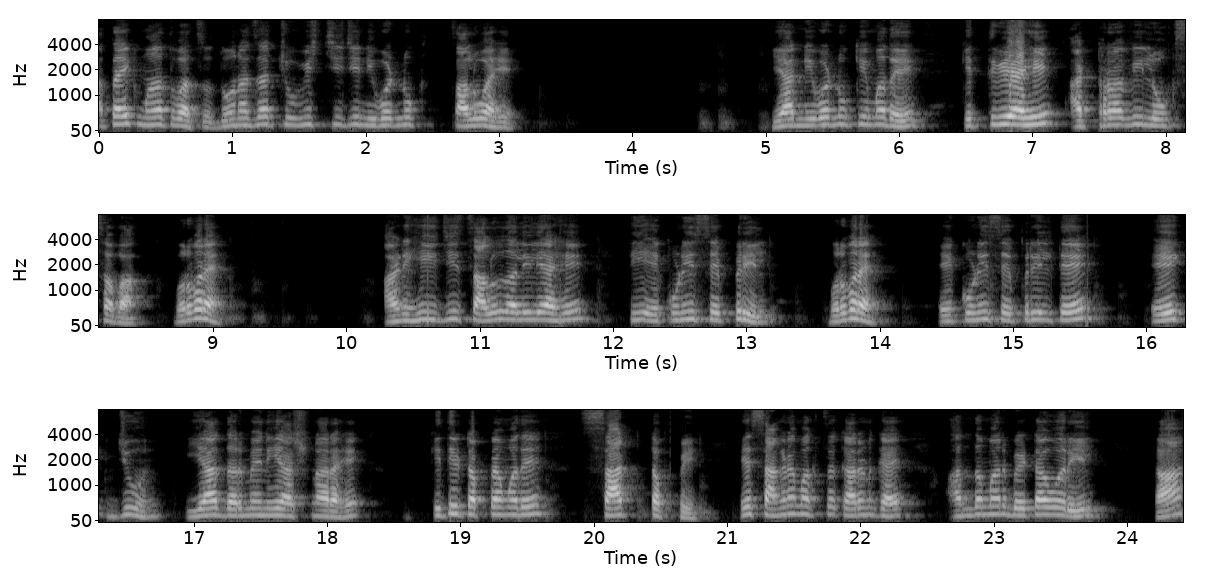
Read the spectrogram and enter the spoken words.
आता एक महत्वाचं दोन हजार चोवीस ची जी निवडणूक चालू आहे या निवडणुकीमध्ये कितवी आहे? अठरावी लोकसभा बरोबर आहे? आणि ही जी चालू झालेली आहे ती एकोणीस एप्रिल बरोबर आहे? एकोणीस एप्रिल ते एक जून या दरम्यान ही असणार आहे. किती टप्प्यामध्ये? सात टप्पे. हे सांगण्यामागचं कारण काय? अंदमान बेटावरील हा?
